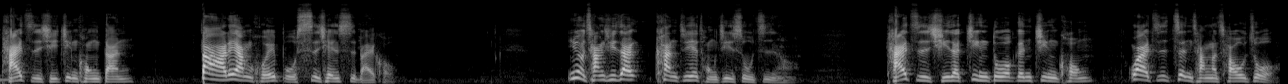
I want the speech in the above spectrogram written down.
台子期净空单大量回补四千四百口。因为我长期在看这些统计数字哈，台子期的净多跟净空，外资正常的操作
